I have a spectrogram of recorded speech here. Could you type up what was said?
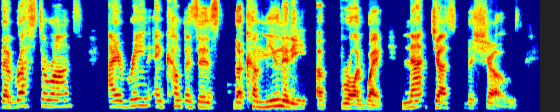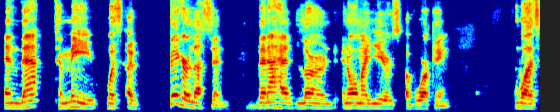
the restaurants. Irene encompasses the community of Broadway, not just the shows. And that to me was a bigger lesson than I had learned in all my years of working was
